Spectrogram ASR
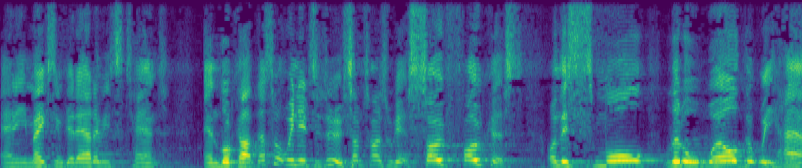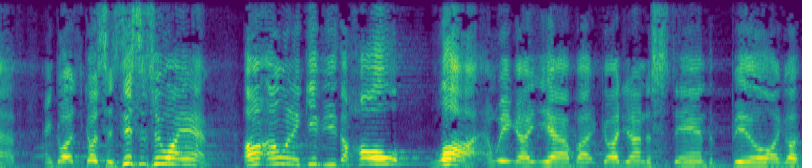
And he makes him get out of his tent and look up. That's what we need to do. Sometimes we get so focused on this small little world that we have. And God, God says, This is who I am. I, I want to give you the whole lot. And we go, yeah, but God, you don't understand the bill. I got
